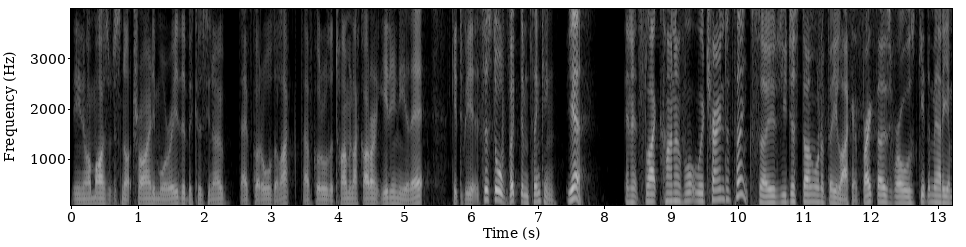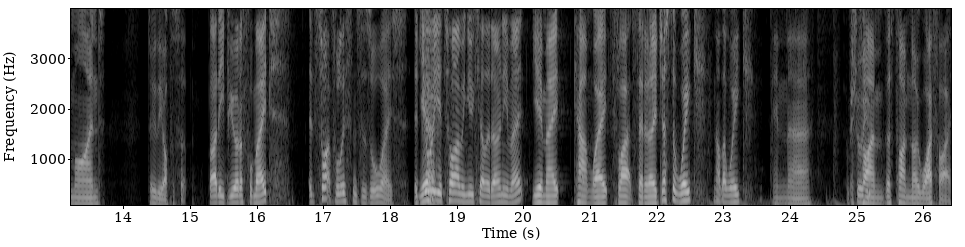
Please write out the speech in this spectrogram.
You know, I might as well just not try anymore either because you know they've got all the luck, they've got all the timing luck. I don't get any of that. Get to be it's just all victim thinking. yeah, and it's like kind of what we're trained to think. So you just don't want to be like it. Break those rules. Get them out of your mind. Do the opposite. Bloody beautiful, mate. Insightful lessons as always. Enjoy Yeah. your time in New Caledonia, mate. Yeah, mate. Can't wait. Fly out Saturday. Just a week. Another week. And uh, this sure you- time, this time, no Wi-Fi.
